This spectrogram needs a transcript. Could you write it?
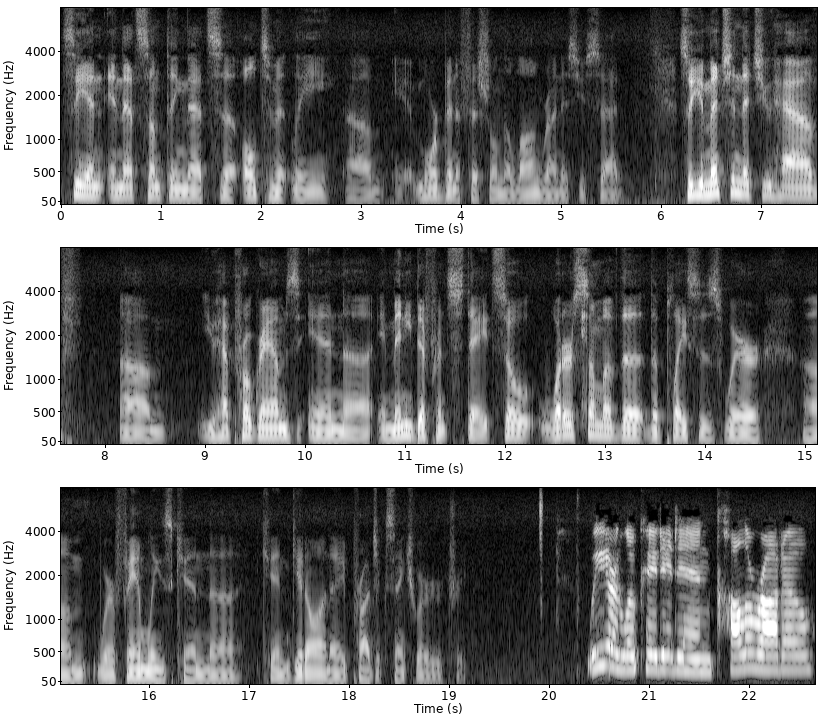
See, and, and that's something that's uh, ultimately um, more beneficial in the long run, as you said. So you mentioned that you have um, you have programs in uh, in many different states. So what are some of the, the places where um, where families can uh, can get on a Project Sanctuary retreat? We are located in Colorado,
